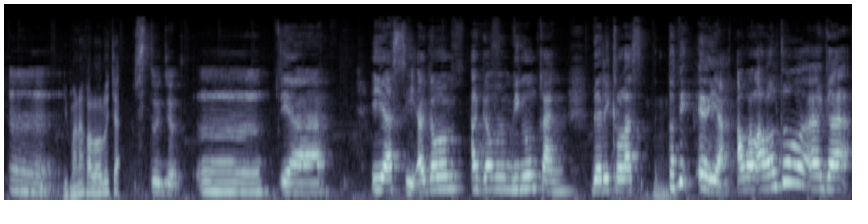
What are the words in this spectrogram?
Hmm, Gimana kalau lu, Cak? setuju. Hmm, ya. Iya sih, agak mem- agak membingungkan dari kelas. Hmm. Tapi eh ya, awal-awal tuh agak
